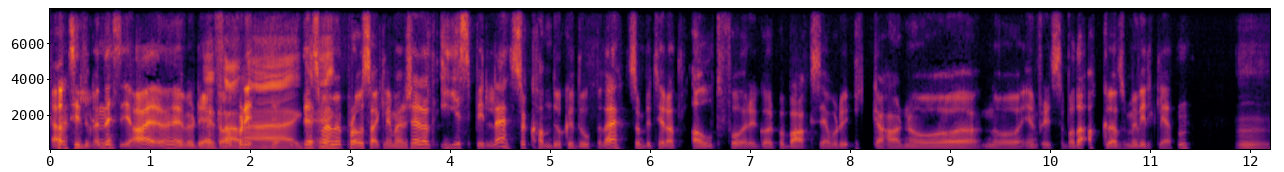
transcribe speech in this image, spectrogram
ja til og med nest, Ja, jeg vurderte det. Fordi det, det som er med Pro Cycling Manager, er at i spillet så kan du ikke dope det. Som betyr at alt foregår på baksida, hvor du ikke har noe, noe innflytelse på det. Akkurat som i virkeligheten. Mm.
